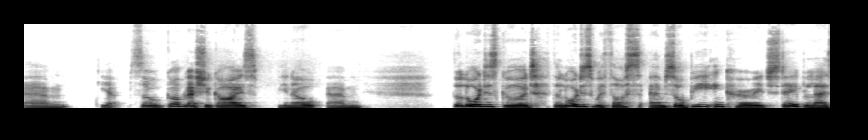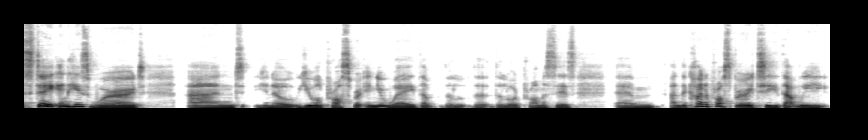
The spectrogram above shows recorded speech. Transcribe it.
um yeah so god bless you guys you know um the lord is good. The lord is with us. Um so be encouraged stay blessed stay in his word and you know you will prosper in your way that the, the the lord promises. Um and the kind of prosperity that we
